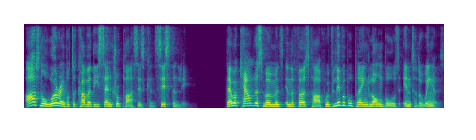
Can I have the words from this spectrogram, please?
Arsenal were able to cover these central passes consistently. There were countless moments in the first half with Liverpool playing long balls into the wingers,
